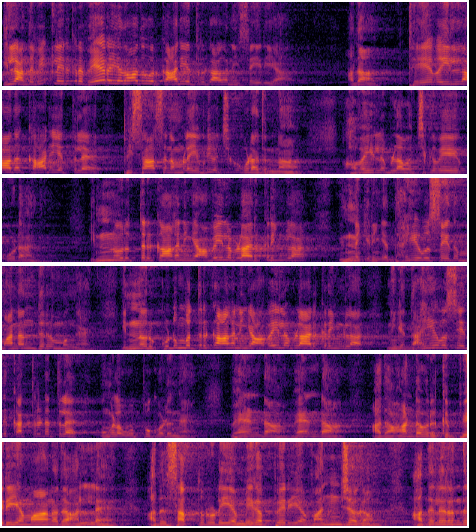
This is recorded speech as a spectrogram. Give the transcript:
இல்லை அந்த வீட்டில் இருக்கிற வேற ஏதாவது ஒரு காரியத்திற்காக நீ செய்கிறியா அதான் தேவையில்லாத காரியத்தில் பிசாசு நம்மளை எப்படி வச்சுக்க கூடாதுன்னா அவைலபிளாக வச்சுக்கவே கூடாது. இன்னொருத்தருக்காக நீங்கள் அவைலபிளாக இருக்கிறீங்களா? இன்னைக்கு நீங்கள் தயவு செய்து மனம் திரும்புங்க. இன்னொரு குடும்பத்திற்காக நீங்கள் அவைலபிளாக இருக்கிறீங்களா? நீங்கள் தயவு செய்து கத்திரிடத்தில் உங்களை ஒப்பு கொடுங்க வேண்டாம் வேண்டாம். அது ஆண்டவருக்கு பிரியமானது அல்ல. அது சத்துருடைய மிகப்பெரிய வஞ்சகம். அதிலிருந்து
